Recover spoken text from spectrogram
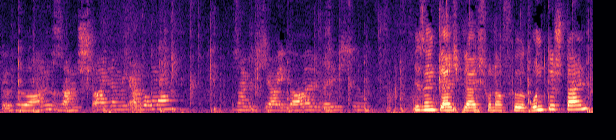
gehören Sandstein nämlich einfach mal. Ist eigentlich ja egal welche. Wir sind gleich gleich schon auf Höhe Grundgestein.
